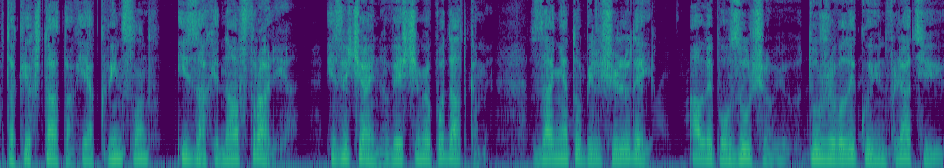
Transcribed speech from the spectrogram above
в таких штатах, як Квінсленд і Західна Австралія. І, звичайно, вищими податками зайнято більше людей, але повзучою дуже великою інфляцією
